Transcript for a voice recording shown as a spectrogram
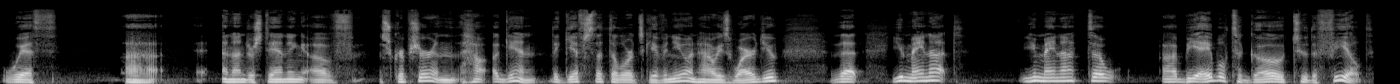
with uh, an understanding of Scripture and how, again, the gifts that the Lord's given you and how He's wired you, that you may not, you may not uh, uh, be able to go to the field,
